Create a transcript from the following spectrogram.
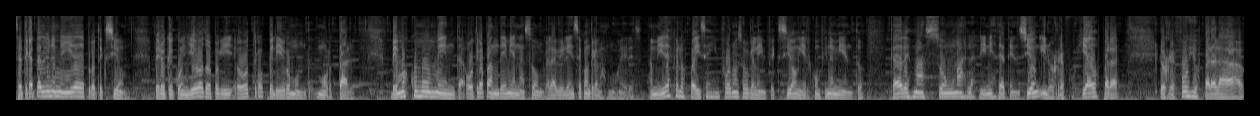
Se trata de una medida de protección, pero que conlleva otro, peligro mortal. Vemos cómo aumenta otra pandemia en la sombra, la violencia contra las mujeres. A medida que los países informan sobre la infección y el confinamiento, cada vez más son más las líneas de atención y los refugiados para los refugios para la,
